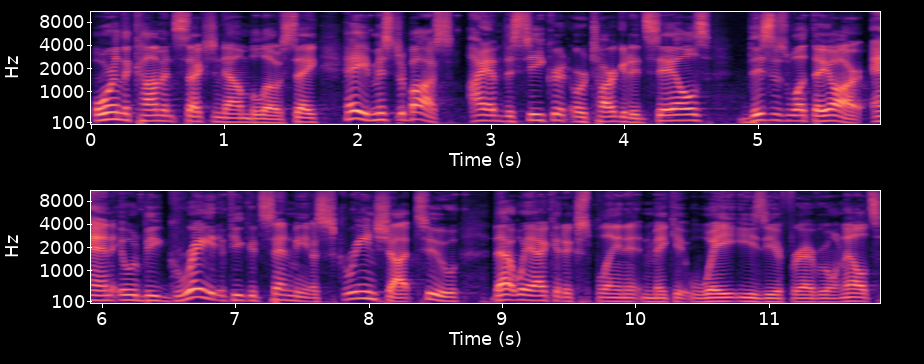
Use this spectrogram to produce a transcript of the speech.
or in the comments section down below. Say, hey, Mr. Boss, I have the secret or targeted sales. This is what they are. And it would be great if you could send me a screenshot too. That way I could explain it and make it way easier for everyone else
